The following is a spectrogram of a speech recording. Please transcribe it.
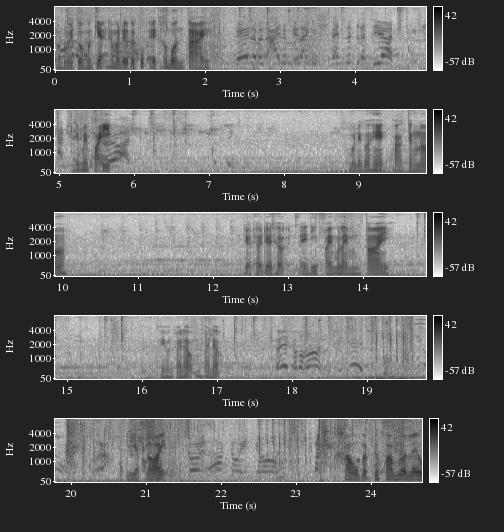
เราโดยตัวเมื่อกี้ถ้ามาเดินไปปุ๊บเอ้ข้าบนตาย ยังไม่ไปอีก วันนี้ก็แหกปากจังเนาะ เดี๋ยวเถอะเดี๋ยวเถอะไอ้นี่ไปเมื่อไหร่มึงตายโอเคมันไปแล้วมันไปแล้ว เรียบร้อย เข้าแบบด้วยความรวดเร็ว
